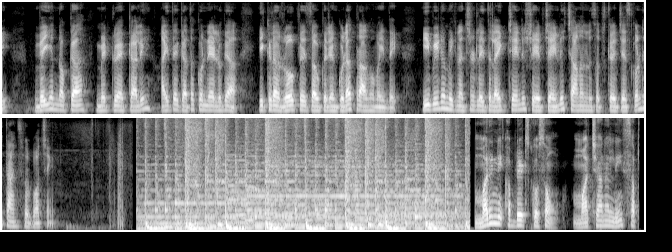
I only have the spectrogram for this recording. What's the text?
వెయ్యన్నొక్క మెట్లు ఎక్కాలి. అయితే గత కొన్నేళ్ళుగా ఇక్కడ రోప్వే సౌకర్యం కూడా ప్రారంభమైంది. ఈ వీడియో మీకు నచ్చినట్లయితే లైక్ చేయండి షేర్ చేయండి ఛానల్ను సబ్స్క్రైబ్ చేసుకోండి. థ్యాంక్స్ ఫర్ వాచింగ్ మరిన్ని అప్డేట్స్ కోసం మా ఛానల్ని సబ్స్క్రైబ్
